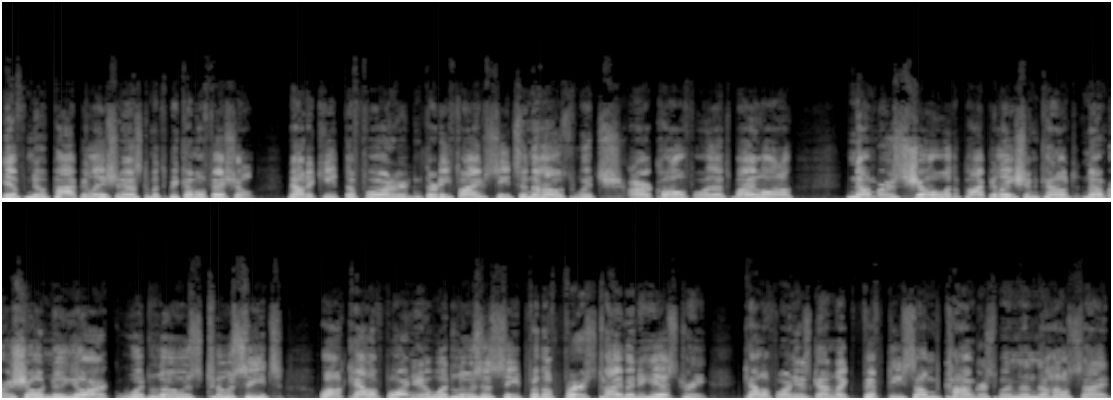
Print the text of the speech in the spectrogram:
if new population estimates become official. Now, to keep the 435 seats in the House, which are called for, that's by law, numbers show with a population count, numbers show New York would lose two seats, while California would lose a seat for the first time in history. California's got like 50 some congressmen on the House side.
